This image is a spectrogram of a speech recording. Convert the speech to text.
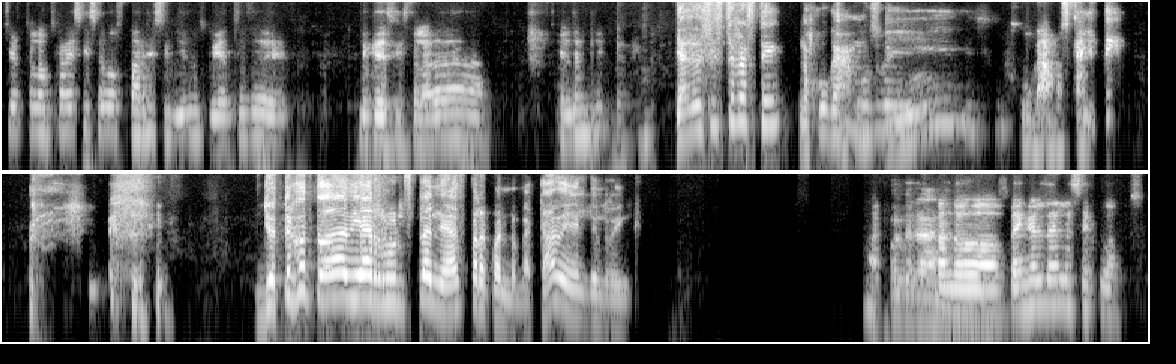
Cierto, la otra vez hice dos parries seguidos, güey, antes de, de que desinstalara Elden Ring. Ya lo desinstalaste, no jugamos, güey. Jugamos, cállate. Yo tengo todavía runes planeadas para cuando me acabe el del ring. Volverán. Cuando venga el DLC jugamos.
